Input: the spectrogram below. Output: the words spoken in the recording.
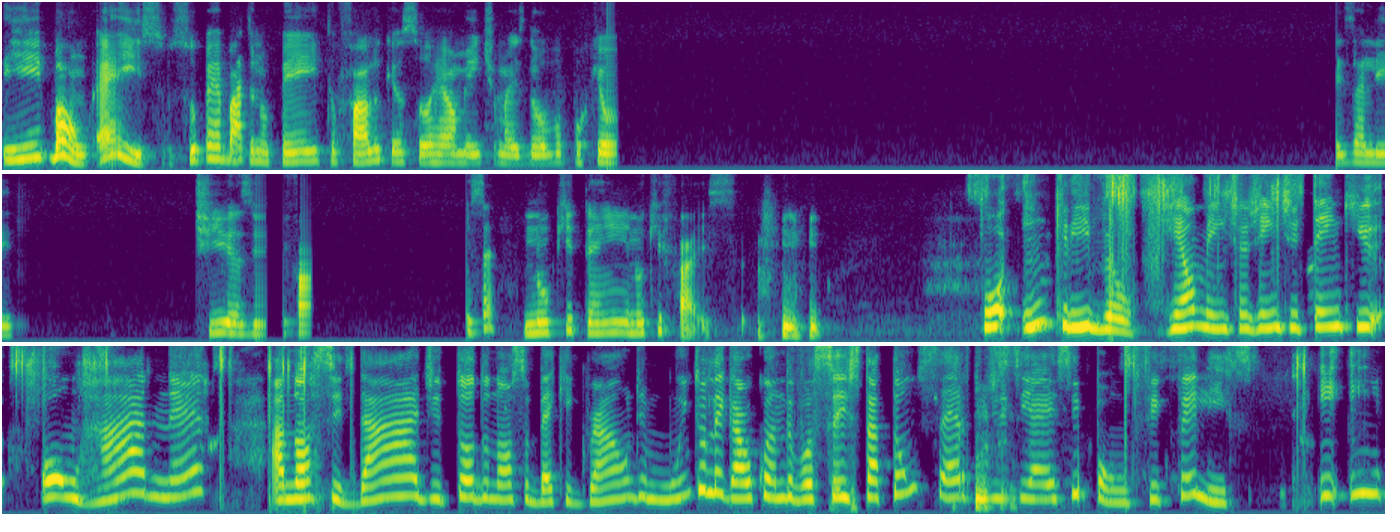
e bom, é isso. Super bato no peito, falo que eu sou realmente mais novo porque eu ali tias e no que tem e no que faz. Pô, incrível! Realmente, a gente tem que honrar, né? A nossa idade, todo o nosso background. É muito legal quando você está tão certo de si a esse ponto. Fico feliz. E, e,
